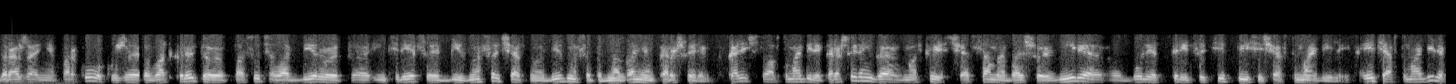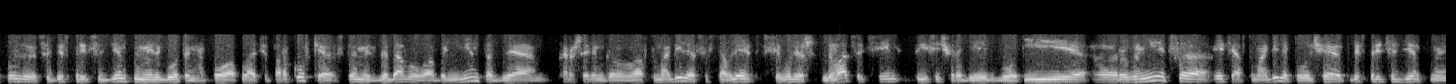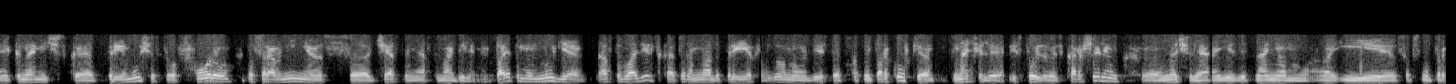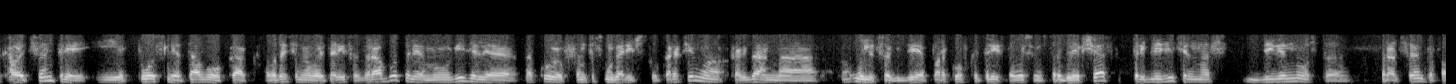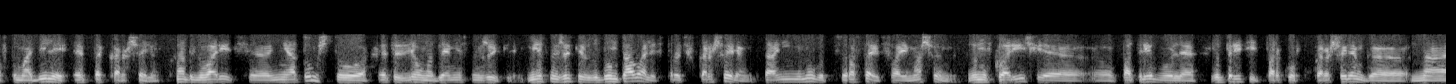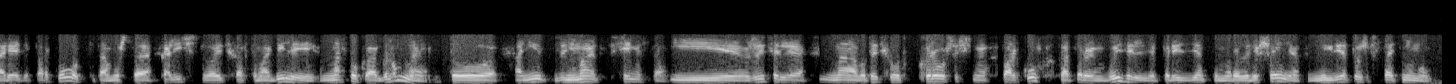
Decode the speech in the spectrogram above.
Подорожание парковок уже в открытую, по сути, лоббирует э, интересы бизнеса, частного бизнеса под названием каршеринг. Количество автомобилей каршеринга в Москве сейчас самое большое в мире, э, более 30 тысяч автомобилей. Эти автомобили пользуются беспрецедентными льготами по оплате парковки. Стоимость годового абонемента для каршерингового автомобиля составляет всего лишь 27 тысяч рублей в год. И, э, разумеется, эти автомобили получают беспрецедентное экономическое преимущество, фору по сравнению с э, частными автомобилями. Поэтому многие автовладельцы, которым надо приехать в зону действия платной парковки, начали использовать каршеринг, э, начали ездить на нем э, и, собственно, парковать в центре. И после того, как вот эти новые тарифы заработали, мы увидели такую фантасмагорическую картину, когда на улице, где парковка 380 рублей в час, приблизительно с 90 процентов автомобилей – это каршеринг. Надо говорить э, не о том, что это сделано для местных жителей. Местные жители взбунтовались против каршеринга. Они не могут поставить свои машины. За Москворечье э, потребовали запретить парковку каршеринга на ряде парковок, потому что количество этих автомобилей настолько огромное, то они занимают все места. И жители на вот этих вот крошечных парковках, которые им выделили по резидентному разрешению, нигде тоже встать не могут.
